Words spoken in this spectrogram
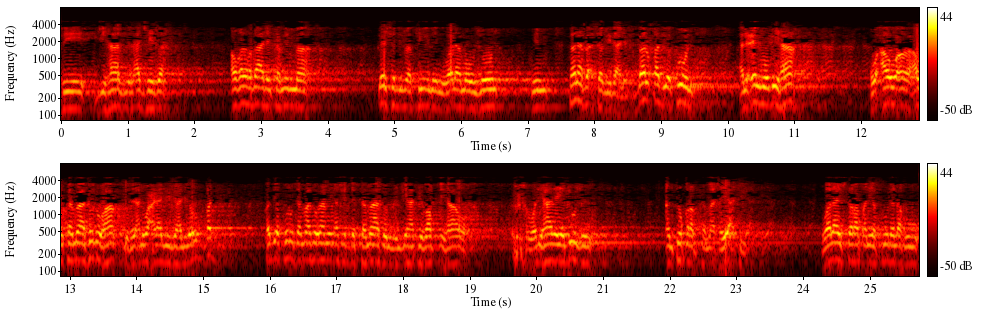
في جهاز من الأجهزة أو غير ذلك مما ليس بمكيل ولا موزون فلا بأس بذلك. بل قد يكون العلم بها أو أو تماثلها مثل أنواع الأجهزة اليوم قد قد يكون تماثلها من أشد التماثل من جهة ضبطها ولهذا يجوز أن تقرب كما سيأتي. ولا يشترط أن يكون له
